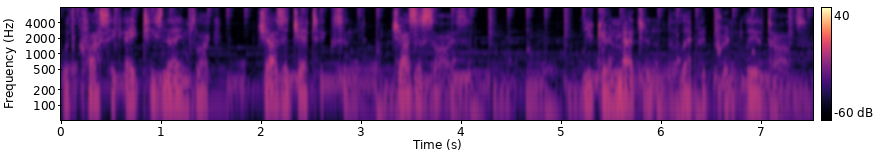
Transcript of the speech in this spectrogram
with classic 80s names like Jazzergetics and Jazzercise. You can imagine the leopard print leotards.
